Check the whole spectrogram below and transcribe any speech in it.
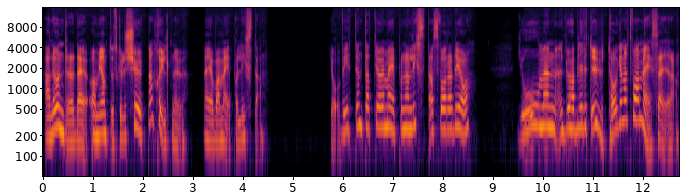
Han undrade om jag inte skulle köpa en skylt nu när jag var med på listan. Jag vet inte att jag är med på någon lista, svarade jag. Jo, men du har blivit uttagen att vara med, säger han.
